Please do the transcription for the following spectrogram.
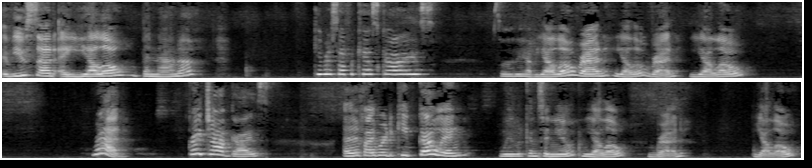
If you said a yellow banana, give yourself a kiss, guys. So we have yellow, red, yellow, red, yellow, red. Great job, guys. And if I were to keep going, we would continue yellow, red, yellow,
